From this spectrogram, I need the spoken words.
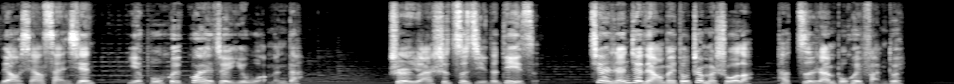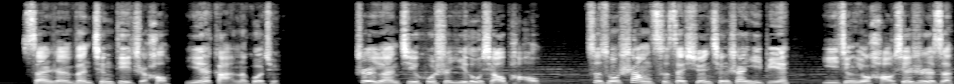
料想散仙也不会怪罪于我们的。志远是自己的弟子，见人家两位都这么说了，他自然不会反对。三人问清地址后，也赶了过去。志远几乎是一路小跑，自从上次在玄青山一别，已经有好些日子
